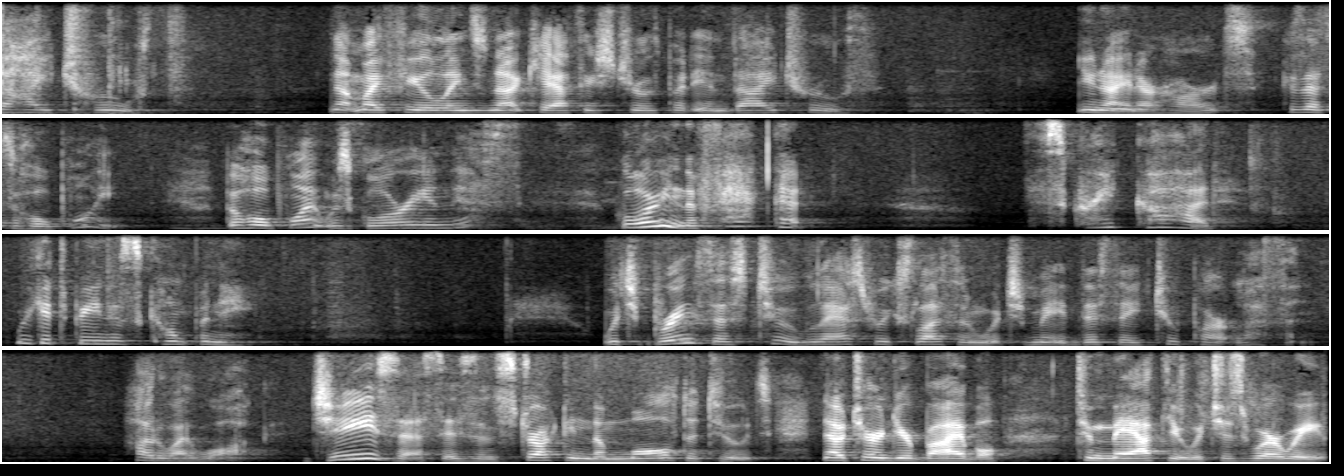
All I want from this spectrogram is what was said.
thy truth. Not my feelings, not Kathy's truth, but in thy truth. Unite our hearts, because that's the whole point. The whole point was glory in this. Glory in the fact that this great God, we get to be in his company. Which brings us to last week's lesson, which made this a two part lesson. How do I walk? Jesus is instructing the multitudes. Now turn to your Bible to Matthew, which is where we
